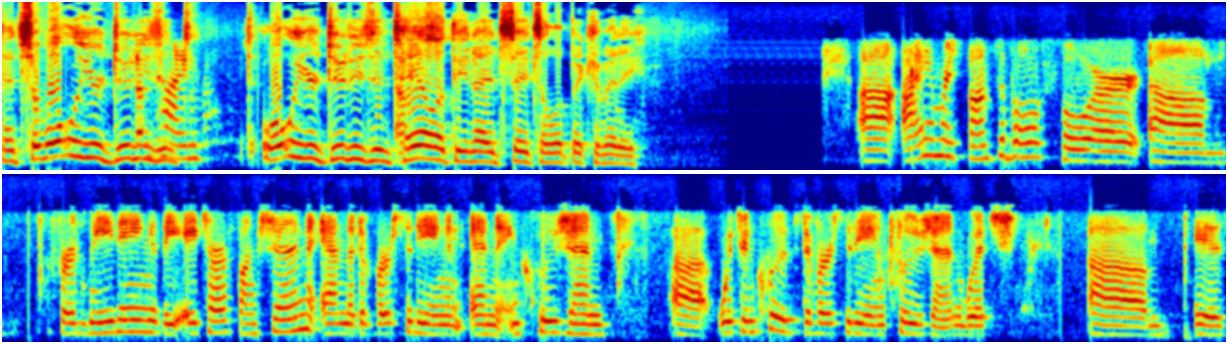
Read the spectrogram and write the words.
And so, what will your duties ent- what will your duties entail at the United States Olympic Committee? Uh, I am responsible for um, for leading the HR function and the diversity and, and inclusion, uh, which includes diversity inclusion, which um, is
